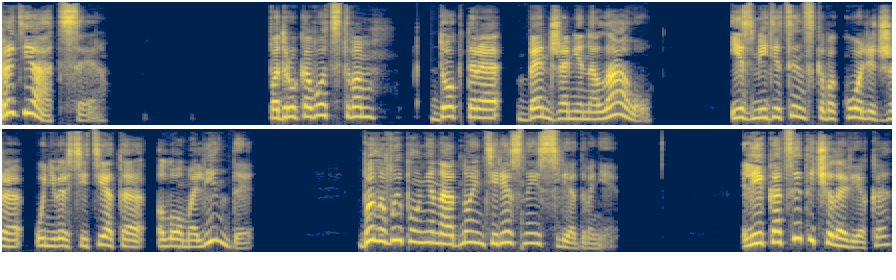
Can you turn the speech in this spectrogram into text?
Радиация. Под руководством доктора Бенджамина Лау из медицинского колледжа университета Лома-Линды было выполнено одно интересное исследование. Лейкоциты человека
